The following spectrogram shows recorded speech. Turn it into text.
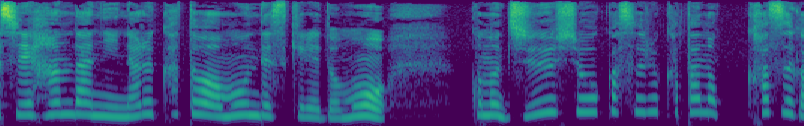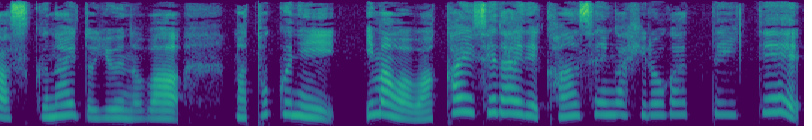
しい判断になるかとは思うんですけれどもこの重症化する方の数が少ないというのは、まあ、特に今は若い世代で感染が広がっていて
